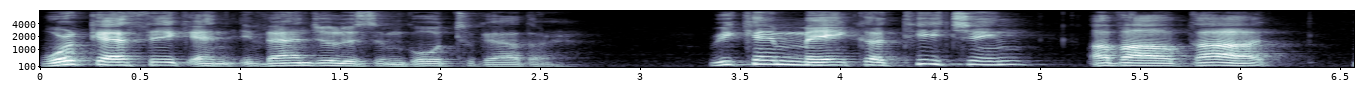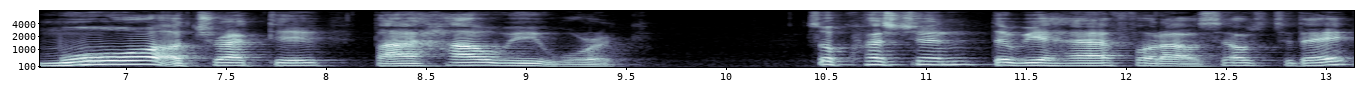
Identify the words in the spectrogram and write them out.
Work ethic and evangelism go together. We can make a teaching about God more attractive by how we work. So, question that we have for ourselves today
